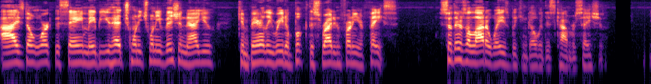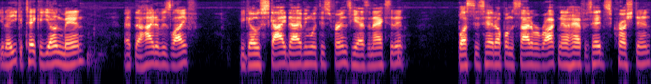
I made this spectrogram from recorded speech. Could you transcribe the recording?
Eyes don't work the same. Maybe you had 20/20 vision, now you can barely read a book that's right in front of your face. So there's a lot of ways we can go with this conversation. You know, you could take a young man at the height of his life. He goes skydiving with his friends. He has an accident, busts his head up on the side of a rock. Now half his head's crushed in.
